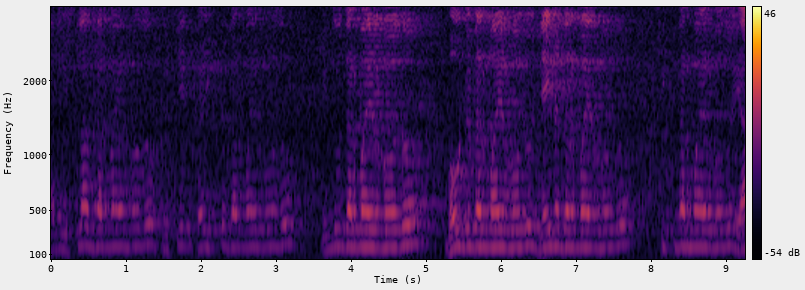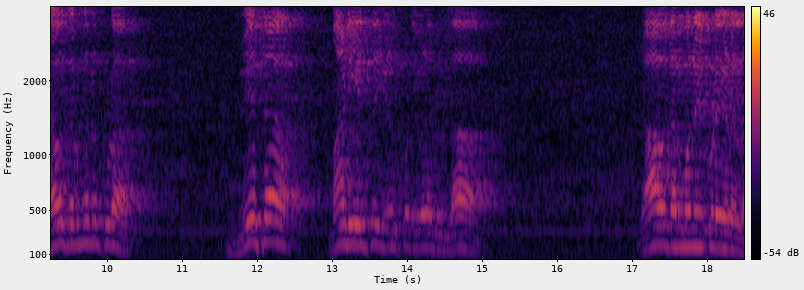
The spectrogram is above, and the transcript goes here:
ಅದು ಇಸ್ಲಾಂ ಧರ್ಮ ಇರ್ಬೋದು, ಕ್ರಿಶ್ಚಿಯನ್, ಕ್ರೈಸ್ತ ಧರ್ಮ ಇರ್ಬೋದು, ಹಿಂದೂ ಧರ್ಮ ಇರ್ಬೋದು, ಬೌದ್ಧ ಧರ್ಮ ಇರ್ಬೋದು, ಜೈನ ಧರ್ಮ ಇರ್ಬೋದು, ಸಿಖ್ ಧರ್ಮ ಇರ್ಬೋದು, ಯಾವ ಧರ್ಮನೂ ಕೂಡ ದ್ವೇಷ ಮಾಡಿ ಅಂತ ಹೇಳ್ಕೊಂಡು, ಹೇಳೋದಿಲ್ಲ. ಯಾವ ಧರ್ಮನೂ ಕೂಡ ಹೇಳಲ್ಲ.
